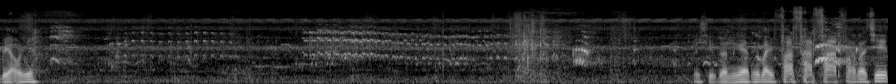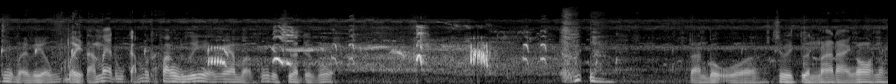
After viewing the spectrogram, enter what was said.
béo nha Đấy, chỉ cần nghe thấy bay phạt phạt phạt phạt là chết thôi bởi vì ông 7 8 mét ông cắm một khoang lưới anh em mà không thể trượt được nữa toàn bộ ờ, chơi tuần ma đài ngon này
